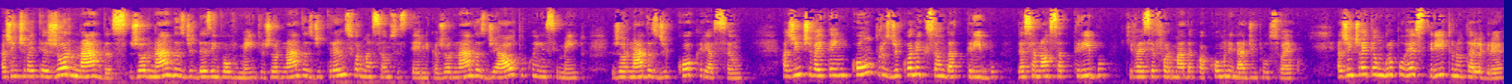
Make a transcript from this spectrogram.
a gente vai ter jornadas, jornadas de desenvolvimento, jornadas de transformação sistêmica, jornadas de autoconhecimento, jornadas de cocriação a gente vai ter encontros de conexão da tribo, dessa nossa tribo que vai ser formada com a comunidade Impulso Eco. A gente vai ter um grupo restrito no Telegram,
